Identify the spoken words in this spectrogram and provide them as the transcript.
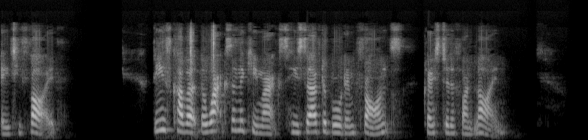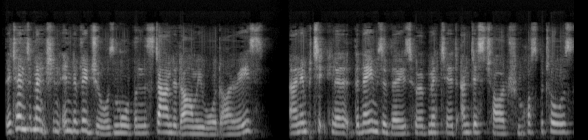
85. These cover the WACs and the QMACs who served abroad in France, close to the front line. They tend to mention individuals more than the standard Army war diaries, and in particular the names of those who are admitted and discharged from hospitals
